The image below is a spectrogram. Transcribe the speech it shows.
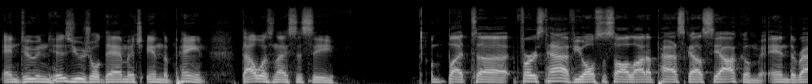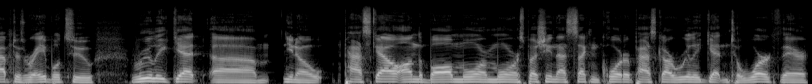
and doing his usual damage in the paint. That was nice to see. But uh, first half, you also saw a lot of Pascal Siakam, and the Raptors were able to really get, um, you know, Pascal on the ball more and more, especially in that second quarter. Pascal really getting to work there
